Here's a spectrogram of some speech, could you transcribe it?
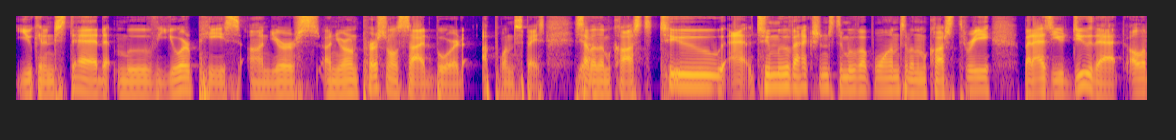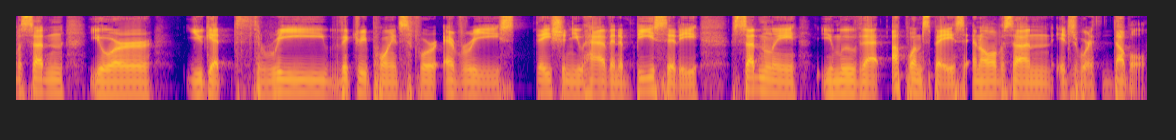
you can instead move your piece on your on your own personal sideboard up one space. Some of them cost two two move actions to move up one. Some of them cost three. But as you do that, all of a sudden, your you get three victory points for every station you have in a B city. Suddenly, you move that up one space, and all of a sudden, it's worth double.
